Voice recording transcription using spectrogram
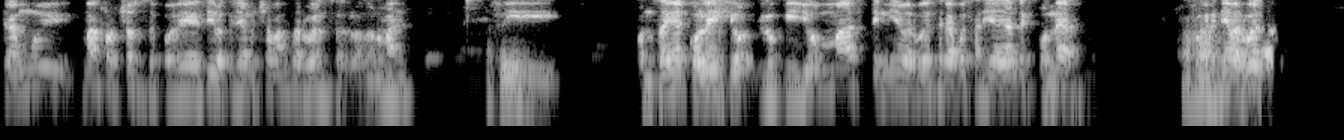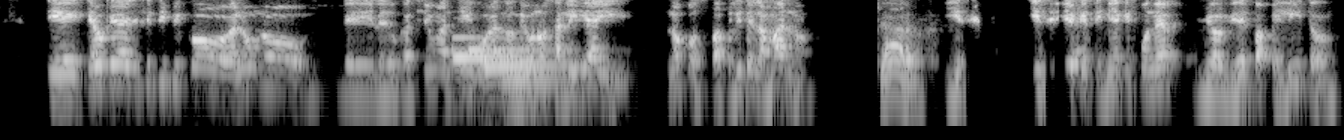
era muy más rochoso, se podría decir, o tenía mucha más vergüenza de lo normal. Así. Y cuando en el colegio, lo que yo más tenía vergüenza era pues salir adelante a exponer, porque Ajá. tenía vergüenza. Y creo que era ese típico alumno de la educación antigua, donde uno salía y no con su papelito en la mano. Claro. Y ese, y ese día que tenía que exponer, me olvidé el papelito.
